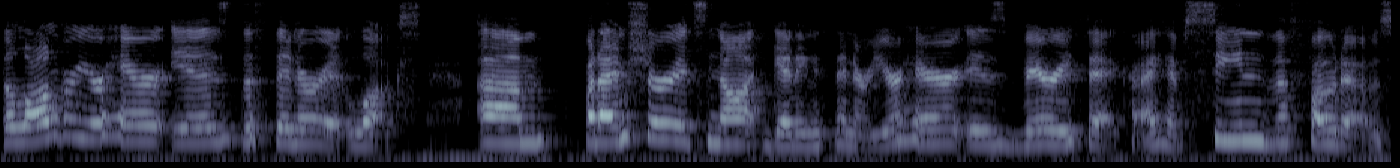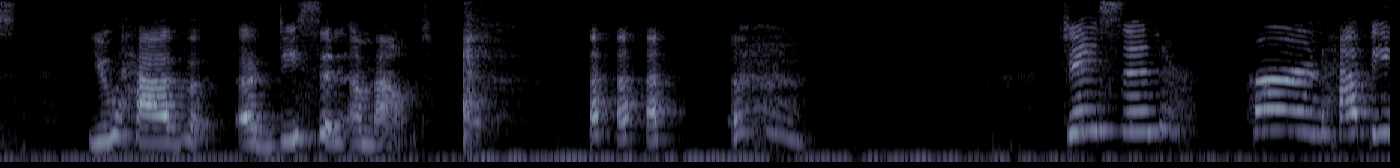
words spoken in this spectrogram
The longer your hair is, the thinner it looks. Um, but I'm sure it's not getting thinner. Your hair is very thick. I have seen the photos. You have a decent amount. Jason Hearn, Happy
